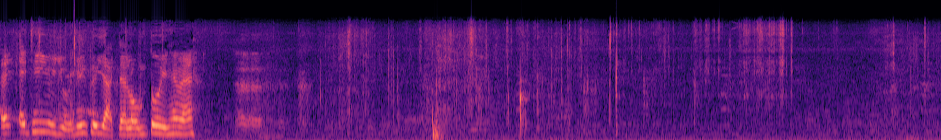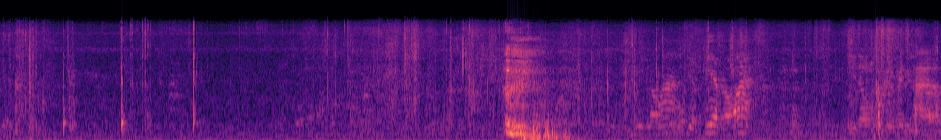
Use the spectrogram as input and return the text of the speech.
ไอ้ไอ้ที่อยู่ๆนี่คืออยากจะล้มตุ้ยใช่ไหม เออ แล้วว่าเสียเปรียบแล้วว่านี่ต้องคือไปถ่ายแล้ว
